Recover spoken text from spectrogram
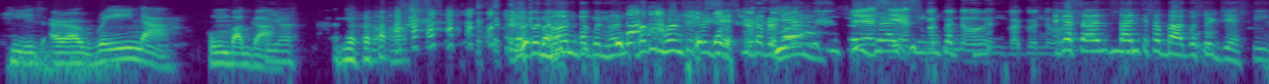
he is a reina, kumbaga. Yeah. Bago nun si Sir Jesse, bago nun. Yes, Sir Yes, yes, bago noon. Taga saan, saan ka sa bago, Sir Jesse?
